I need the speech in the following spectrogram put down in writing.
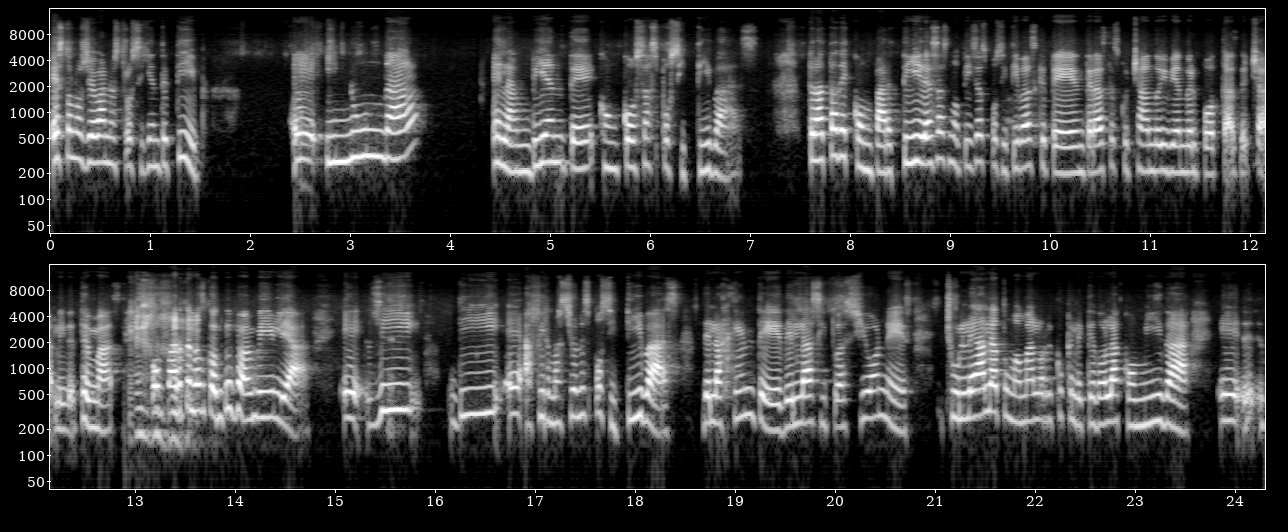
esto nos lleva a nuestro siguiente tip. Eh, inunda el ambiente con cosas positivas. Trata de compartir esas noticias positivas que te enteraste escuchando y viendo el podcast de Charlie de temas. Compártelos con tu familia. Eh, di di eh, afirmaciones positivas de la gente, de las situaciones, chuleale a tu mamá lo rico que le quedó la comida, eh,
